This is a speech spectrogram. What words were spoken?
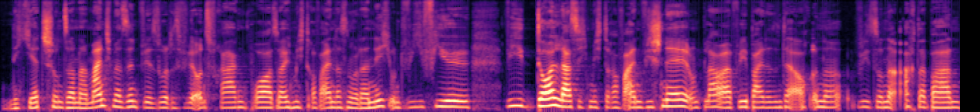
Nicht jetzt schon, sondern manchmal sind wir so, dass wir uns fragen, boah, soll ich mich darauf einlassen oder nicht? Und wie viel, wie doll lasse ich mich darauf ein, wie schnell und bla, wir beide sind ja auch in einer, wie so eine Achterbahn,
